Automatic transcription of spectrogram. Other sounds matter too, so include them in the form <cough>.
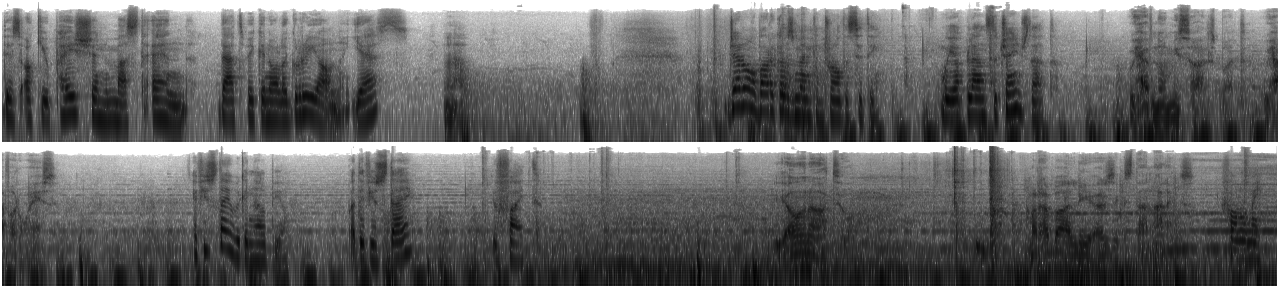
This occupation must end. That we can all agree on, yes? Yeah. General Barkov's men control the city. We have plans to change that. We have no missiles, but we have our ways. If you stay, we can help you. But if you stay, you fight. Yelanato. Marhaba Ali Urzikstan, Alex. Follow me.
